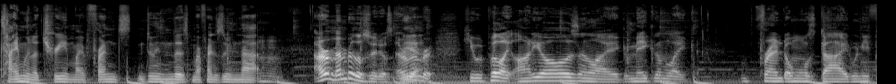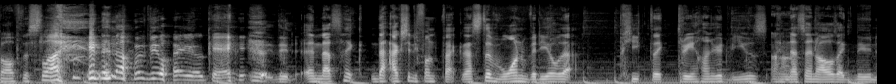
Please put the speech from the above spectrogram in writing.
climbing a tree. My friend's doing this. My friend's doing that. I remember those videos. I Yeah. remember he would put like audios and like make them like friend almost died when he fell off the slide, and I would be like, okay. dude and that's like that actually fun fact that's the one video that peaked like 300 views Uh-huh. and that's when i was like dude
